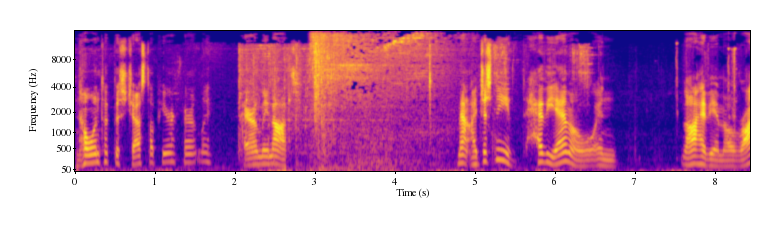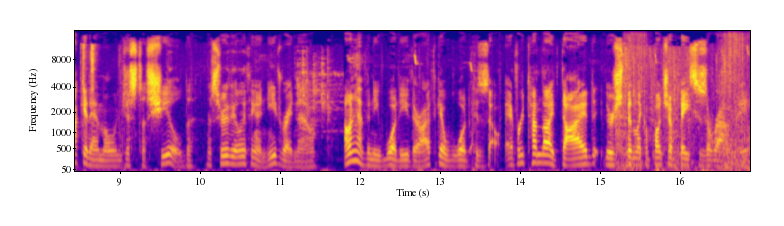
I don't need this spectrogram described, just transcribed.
No one took this chest up here, apparently? Apparently not. Man, I just need heavy ammo and... Not heavy ammo, rocket ammo and just a shield. That's really the only thing I need right now. I don't have any wood either. I have to get wood because every time that I died, there's been like a bunch of bases around me.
